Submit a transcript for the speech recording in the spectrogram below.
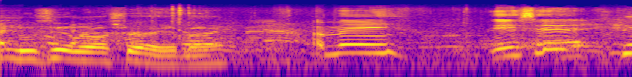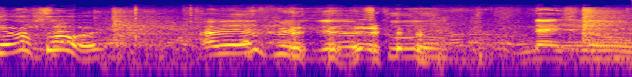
in New Zealand, Australia, man? I mean, you see it? Yeah, I saw it. I mean, it was pretty good. It was cool. Nice little,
